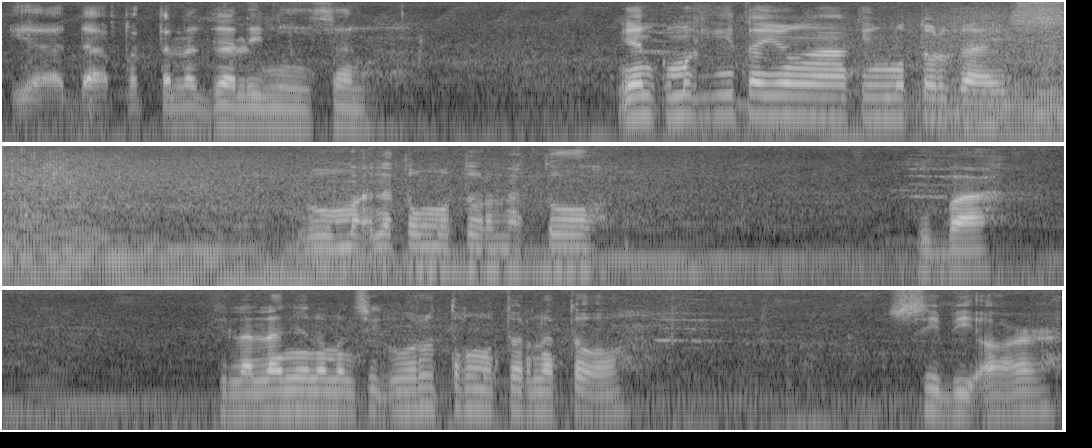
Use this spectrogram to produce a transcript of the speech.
kaya dapat talaga linisan. Yan kung makikita yung aking motor guys luma na tong motor na to. Diba? Kilala nyo naman siguro tong motor na to oh. CBR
